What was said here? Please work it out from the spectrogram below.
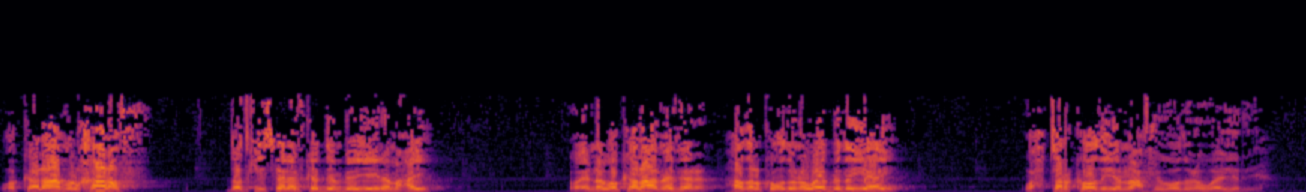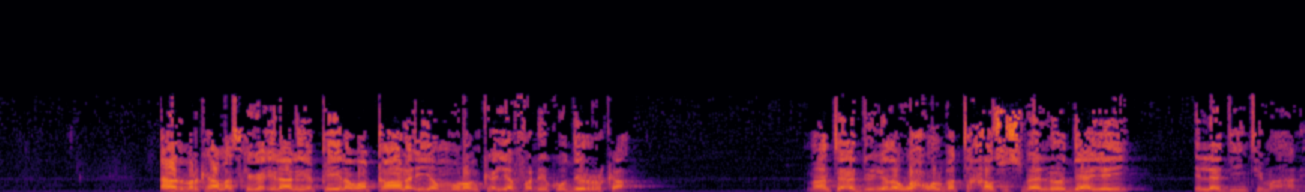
Wa kalaamu lkhalaf dadkii salaf ka dambeeyeyna maxay? Oo inagoo kalaa mathalan hadalkooduna waa badan yahay waxtarkooda iyo nacfigooduna waa yaryahay aada markaa la iskaga ilaaliya qiila waqaala iyo muranka iyo fadhi kudirirka maanta adduunyada wax walba takhasus baa loo daayey ilaa diintii ma ahani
